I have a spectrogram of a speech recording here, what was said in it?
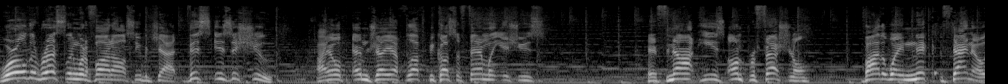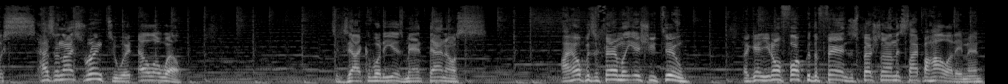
World of Wrestling with a $5 super chat. This is a shoot. I hope MJF left because of family issues. If not, he's unprofessional. By the way, Nick Thanos has a nice ring to it. LOL. It's exactly what he is, man. Thanos. I hope it's a family issue too. Again, you don't fuck with the fans, especially on this type of holiday, man.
